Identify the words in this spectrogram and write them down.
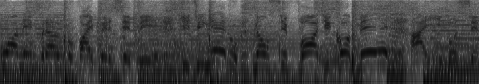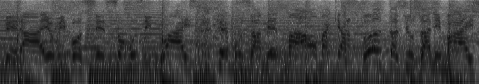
o homem branco vai perceber que dinheiro não se pode comer. Aí você verá, eu e você somos iguais. Temos a mesma alma que as plantas e os animais.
